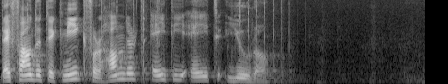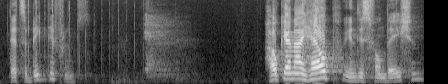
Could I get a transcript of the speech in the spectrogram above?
they found a technique for 188 euro. That's a big difference. How can I help in this foundation?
